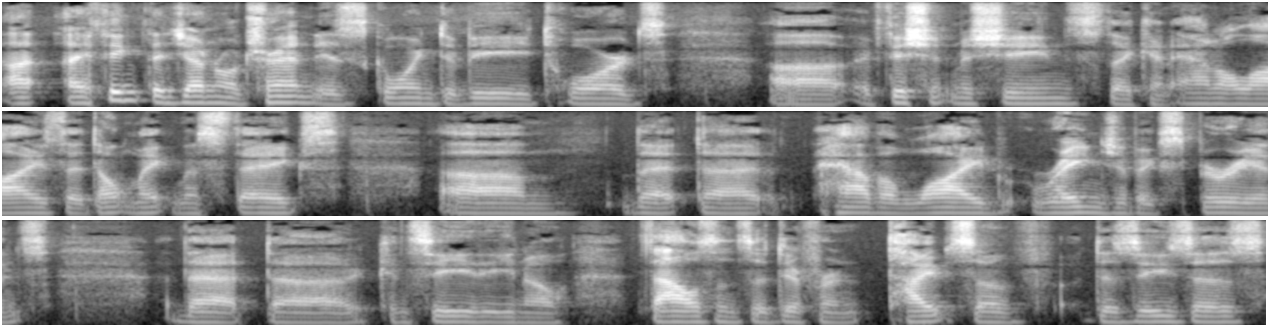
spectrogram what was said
I, I think the general trend is going to be towards uh, efficient machines that can analyze, that don't make mistakes, um, that uh, have a wide range of experience, that uh, can see, you know, thousands of different types of diseases,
